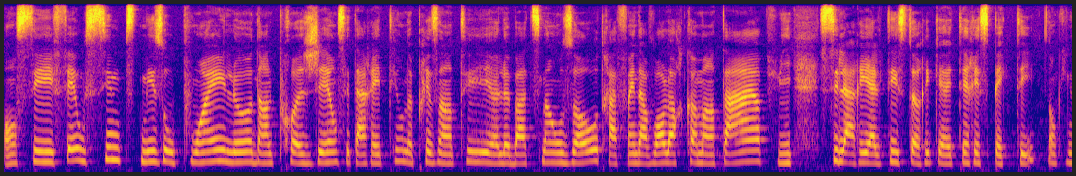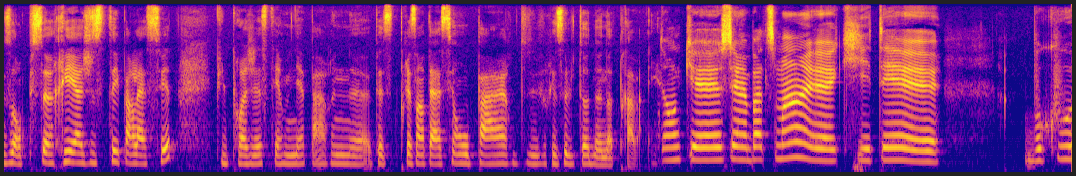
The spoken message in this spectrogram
On s'est fait aussi une petite mise au point là, dans le projet. On s'est arrêté, on a présenté euh, le bâtiment aux autres afin d'avoir leurs commentaires, puis si la réalité historique a été respectée. Donc, ils ont pu se réajuster par la suite. Puis le projet se terminait par une euh, petite présentation au père du résultat de notre travail. Donc, euh, c'est un bâtiment qui était beaucoup,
